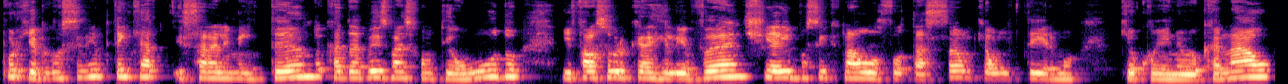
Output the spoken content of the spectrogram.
Por quê? Porque você sempre tem que estar alimentando cada vez mais conteúdo e falar sobre o que é relevante, e aí você entra na holofotação, que é um termo que eu conheço no meu canal,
